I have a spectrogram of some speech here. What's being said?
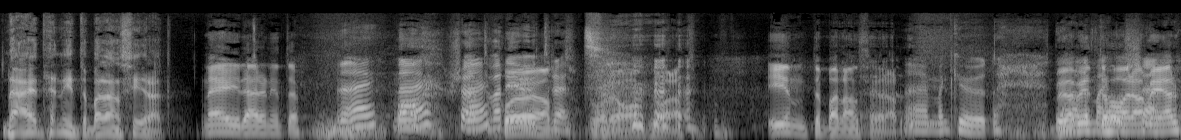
Nej, den är inte balanserad. Nej, det är den inte. Nej, nej. Skönt, var det Skönt, utrett. då är det avklarat. Inte balanserad. Nej, men gud. Det Behöver inte höra sen. mer.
